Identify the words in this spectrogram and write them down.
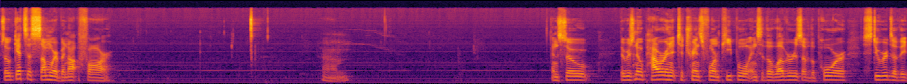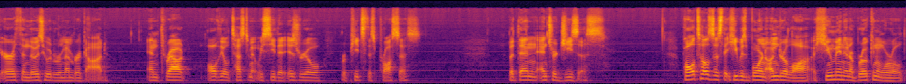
So it gets us somewhere, but not far. Um, and so there was no power in it to transform people into the lovers of the poor, stewards of the earth, and those who would remember God. And throughout all the Old Testament, we see that Israel repeats this process. But then enter Jesus. Paul tells us that he was born under law, a human in a broken world,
